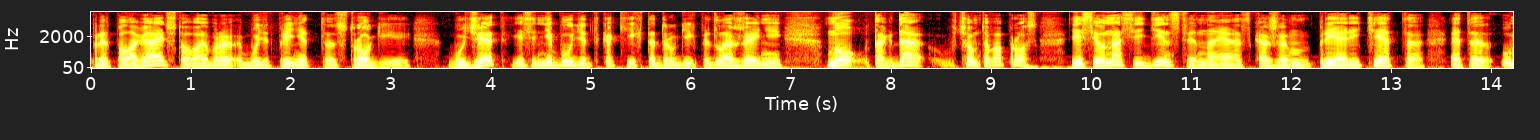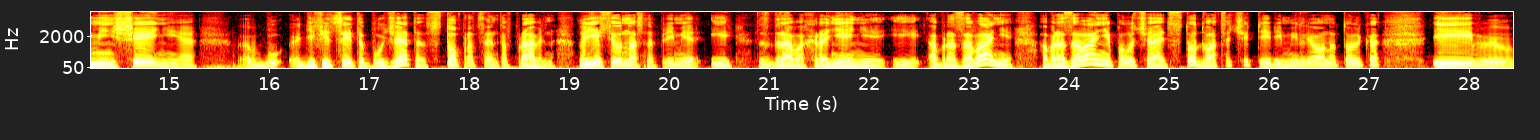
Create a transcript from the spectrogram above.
предполагает, что будет принят строгий бюджет, если не будет каких-то других предложений. Но тогда в чем-то вопрос. Если у нас единственное, скажем, приоритет э, это уменьшение э, дефицита бюджета 100% правильно. Но если у нас, например, и здравоохранение, и образование, образование получает 124 миллиона только, и Э,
